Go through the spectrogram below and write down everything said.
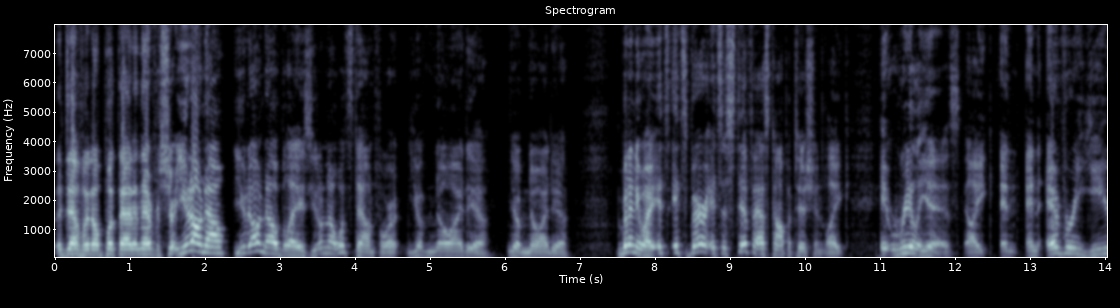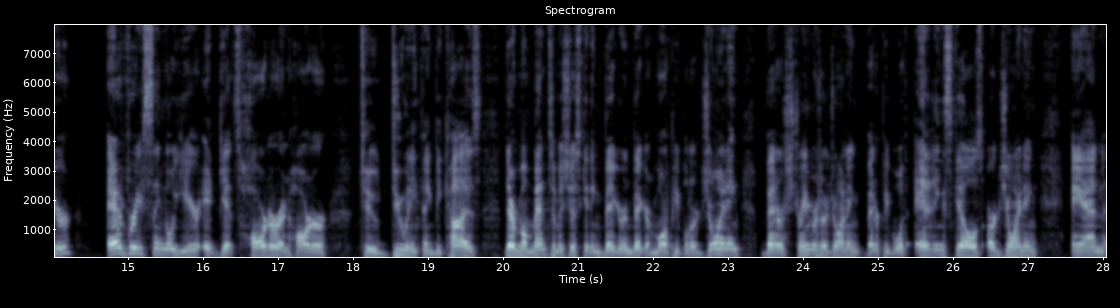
they definitely don't put that in there for sure. You don't know. You don't know, Blaze. You don't know what's down for it. You have no idea. You have no idea. But anyway, it's it's very it's a stiff ass competition. Like it really is. Like and and every year, every single year, it gets harder and harder to do anything because their momentum is just getting bigger and bigger. More people are joining, better streamers are joining, better people with editing skills are joining, and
